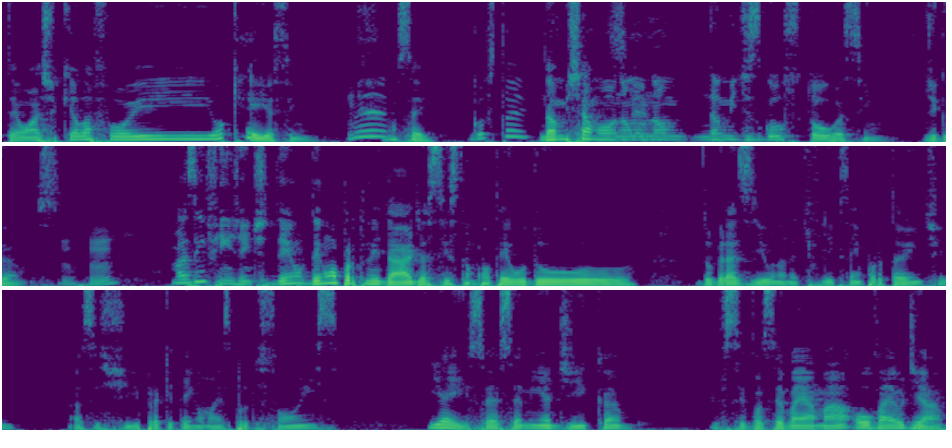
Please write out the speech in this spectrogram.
Então eu acho que ela foi ok, assim. É, Não sei. gostei. Não me chamou, não, não, não me desgostou, assim, digamos. Uhum. Mas enfim, gente, dê, dê uma oportunidade, assistam conteúdo do Brasil na Netflix, é importante assistir para que tenham mais produções. E é isso, essa é a minha dica. Se você vai amar ou vai odiar,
